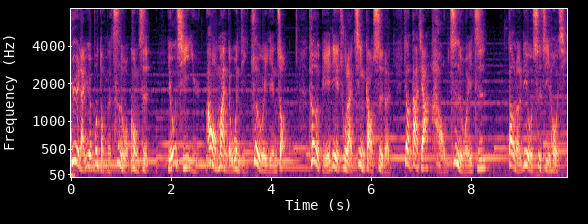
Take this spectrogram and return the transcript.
越来越不懂得自我控制，尤其与傲慢的问题最为严重，特别列出来警告世人，要大家好自为之。到了六世纪后期，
